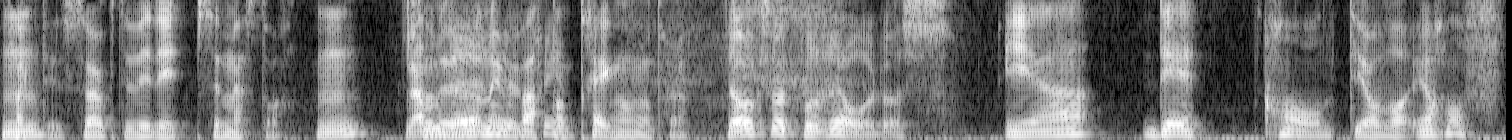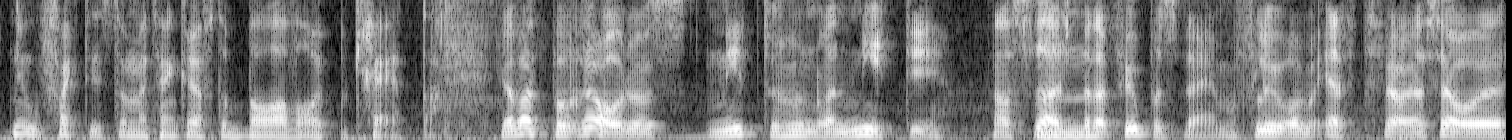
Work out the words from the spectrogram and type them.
Mm. faktiskt. Så åkte vi dit på semester. Mm. Ja, så men det har nog varit där tre gånger tror Jag har också varit på Rhodos. jag. Ja, det har inte jag varit. Jag har nog faktiskt om jag tänker efter bara varit på Kreta. Jag har varit på Rhodos 1990 när Sverige Mm. spelade fotbolls-VM och förlorade med 1-2. Jag såg eh,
